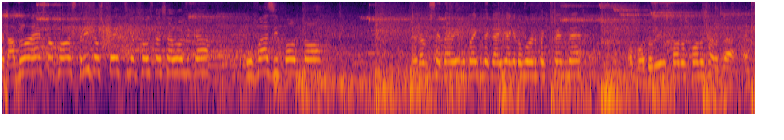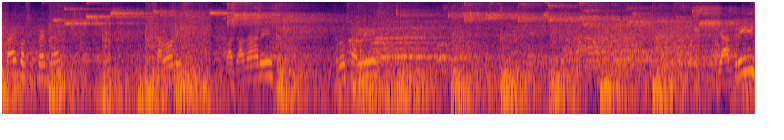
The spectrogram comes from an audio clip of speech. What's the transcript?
Με ταμπλό έστοχος, τρίτος παίκτης για τους Όλους Θεσσαλόνικα που βάζει πόντο. Μετά του Σενταρίδη που έχει 19 και τον Γούρνη που έχει 5 ο Ποτουδίδης πόντος πόντος 47-25 Σαλόνης, Πατζανάρης, Βρούσαλης. Για τρεις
